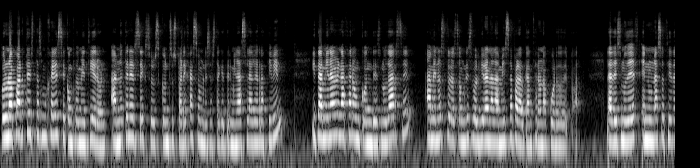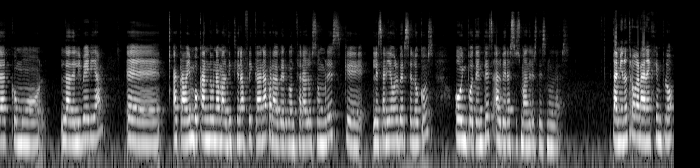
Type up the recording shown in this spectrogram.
Por una parte, estas mujeres se comprometieron a no tener sexos con sus parejas hombres hasta que terminase la guerra civil y también amenazaron con desnudarse a menos que los hombres volvieran a la mesa para alcanzar un acuerdo de paz. La desnudez en una sociedad como la de Liberia eh, acaba invocando una maldición africana para avergonzar a los hombres que les haría volverse locos o impotentes al ver a sus madres desnudas. También otro gran ejemplo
